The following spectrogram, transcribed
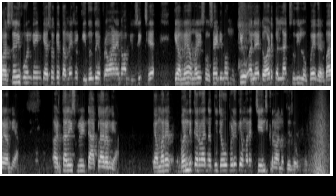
પર્સનલી ફોન કરીને કહેશો કે તમે જે કીધું હતું એ પ્રમાણેનું આ મ્યુઝિક છે કે અમે અમારી સોસાયટીમાં મૂક્યું અને દોઢ કલાક સુધી લોકોએ ગરબા રમ્યા. અડતાલીસ મિનિટ દાખલા રમ્યા કે અમારે બંધ કરવા નહોતું જવું પડ્યું કે અમારે ચેન્જ કરવા નહોતું જવું પડ્યું?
